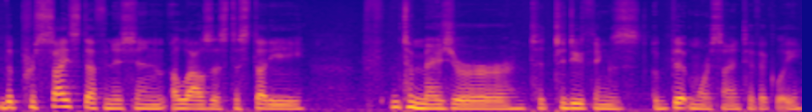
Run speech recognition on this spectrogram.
the precise definition allows us to study, to measure, to, to do things a bit more scientifically.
